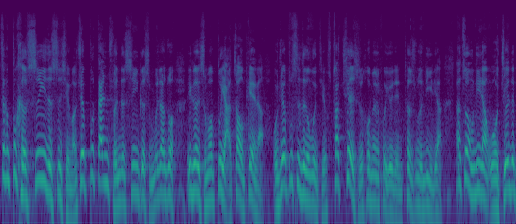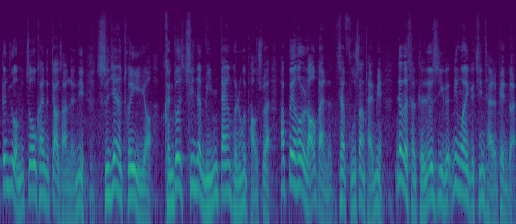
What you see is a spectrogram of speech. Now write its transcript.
这个不可思议的事情嘛，所以不单纯的是一个什么叫做一个什么不雅照片啊，我觉得不是这个问题，它确实后面会有点特殊的力量。那这种力量，我觉得根据我们周刊的调查能力，时间的推移哦，很多新的名单可能会跑出来，他背后的老板呢再浮上台面，那个才可能又是一个另外一个精彩的片段。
